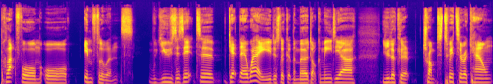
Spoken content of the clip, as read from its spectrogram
platform or influence uses it to get their way. You just look at the Murdoch media, you look at Trump's Twitter account.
